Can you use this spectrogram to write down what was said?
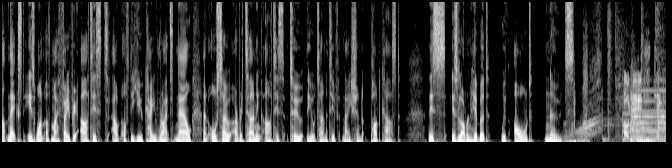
Up next is one of my favourite artists out of the UK right now, and also a returning artist to the Alternative Nation podcast. This is Lauren Hibberd with Old Nudes. Old Nudes,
